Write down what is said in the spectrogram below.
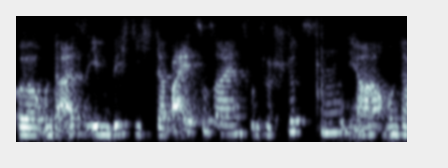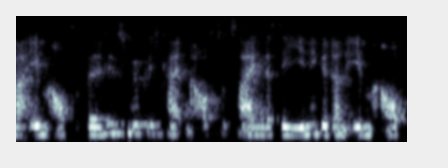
Äh, und da ist es eben wichtig, dabei zu sein, zu unterstützen, ja, und da eben auch äh, Hilfsmöglichkeiten aufzuzeigen, dass derjenige dann eben auch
